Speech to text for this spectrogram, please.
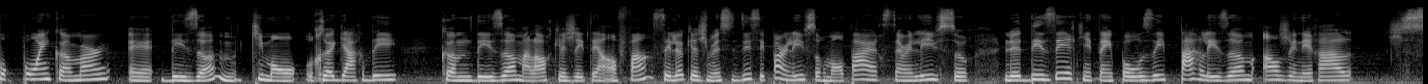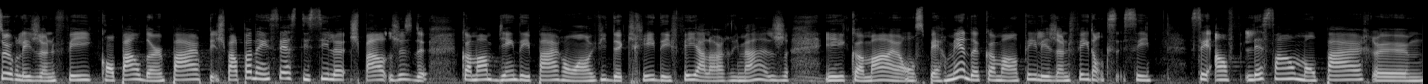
pour point commun euh, des hommes qui m'ont regardé comme des hommes alors que j'étais enfant, c'est là que je me suis dit, c'est pas un livre sur mon père, c'est un livre sur le désir qui est imposé par les hommes en général sur les jeunes filles, qu'on parle d'un père, puis je parle pas d'inceste ici, là, je parle juste de comment bien des pères ont envie de créer des filles à leur image et comment euh, on se permet de commenter les jeunes filles. Donc, c'est c'est en laissant mon père euh,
